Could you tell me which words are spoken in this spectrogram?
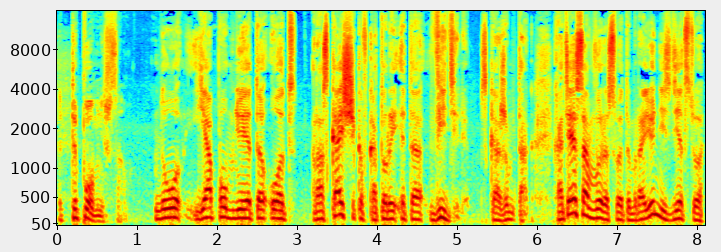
Это ты помнишь сам. Ну, я помню это от рассказчиков, которые это видели, скажем так. Хотя я сам вырос в этом районе, с детства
